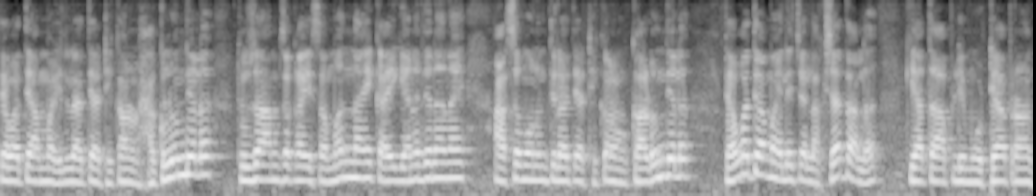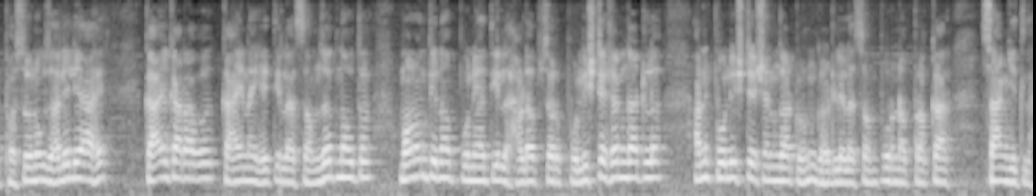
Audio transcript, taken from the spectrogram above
तेव्हा त्या महिलेला त्या ठिकाणून हाकलून दिलं. तुझं आमचं काही संबंध नाही काही घेणं देणं नाही असं म्हणून तिला त्या ठिकाणून काढून दिलं. तेव्हा त्या महिलेच्या लक्षात आलं की आता आपली मोठ्या प्रमाणात फसवणूक झालेली आहे. काय करावं काय नाही हे तिला समजत नव्हतं. म्हणून तिनं पुण्यातील हडपसर पोलीस स्टेशन गाठलं आणि पोलीस स्टेशन गाठून घडलेला संपूर्ण प्रकार सांगितला.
